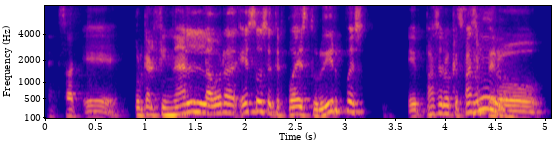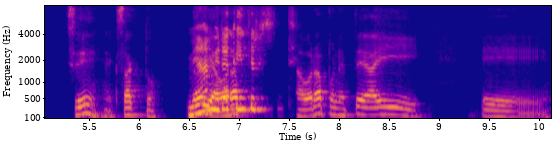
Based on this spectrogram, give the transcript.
Exacto. Eh, porque al final, ahora, eso se te puede destruir, pues, eh, pase lo que pase, pero... Sí, exacto. Mira, mira qué interesante. Ahora ponete ahí eh,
